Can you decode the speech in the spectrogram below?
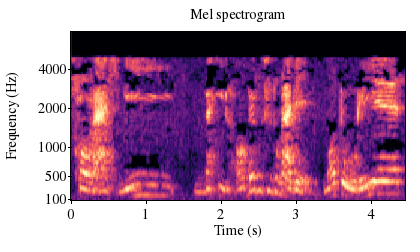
خارزمی و اینها به وجود اومده. ما دوره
